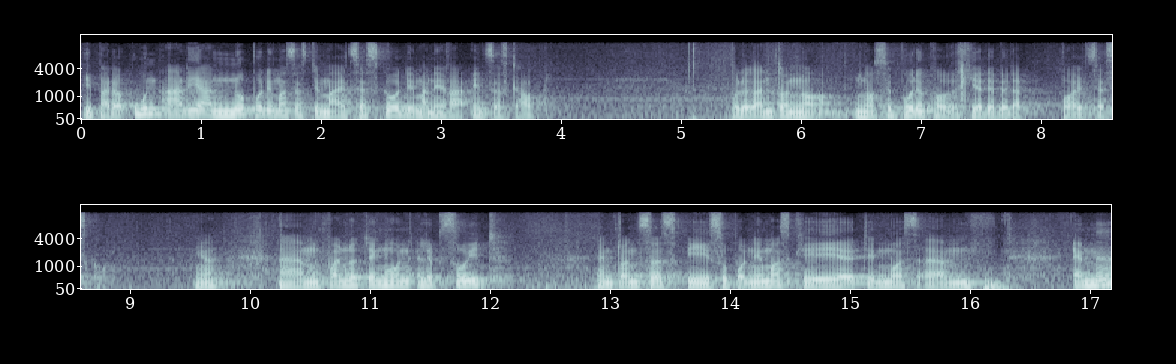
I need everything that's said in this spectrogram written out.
Y para un área no podemos estimar el sesgo de manera insescada. Por lo tanto, no, no, se puede corregir de verdad por el sesgo. Um, cuando tengo un elipsoid, entonces, y suponemos que tenemos um, m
